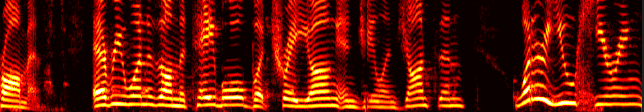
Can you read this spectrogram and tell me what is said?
promised. Everyone is on the table but Trae Young and Jalen Johnson. What are you hearing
